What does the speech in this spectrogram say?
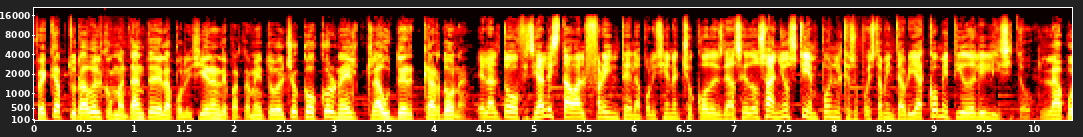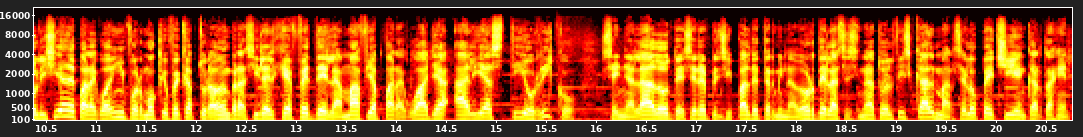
fue capturado el comandante de la policía en el departamento del Chocó, coronel Clauder Cardona. El alto oficial estaba al frente de la policía en el Chocó desde hace dos años, tiempo en el que supuestamente habría cometido el ilícito. La policía de Paraguay informó que fue capturado en Brasil el jefe de la mafia paraguaya alias Tío Rico, señalado de ser el principal determinador del asesinato del fiscal Marcelo Pecci en Cartagena.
